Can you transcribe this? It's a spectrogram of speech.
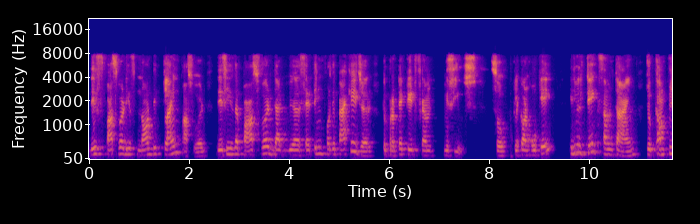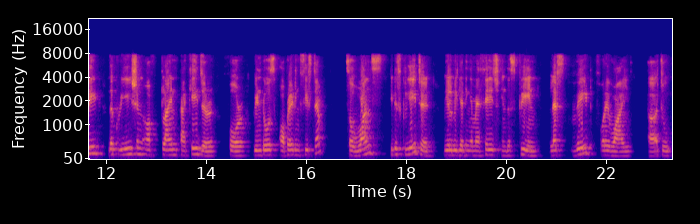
this password is not the client password this is the password that we are setting for the packager to protect it from misuse so click on ok it will take some time to complete the creation of client packager for windows operating system so once it is created we'll be getting a message in the screen. Let's wait for a while uh, to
